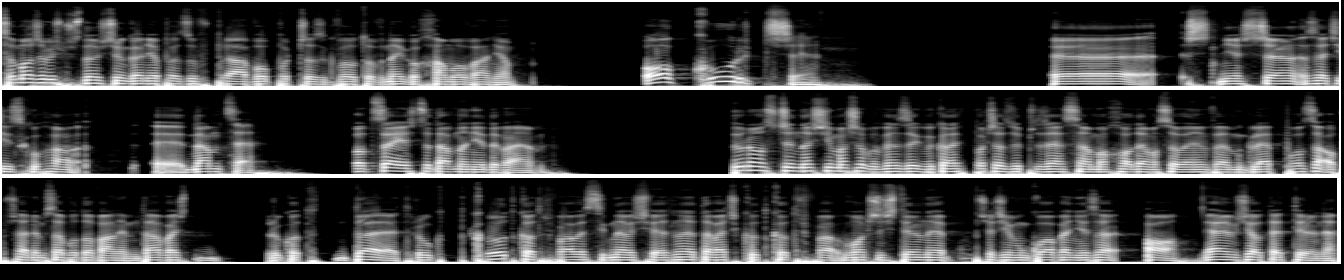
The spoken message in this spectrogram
Co może być przyczyną ściągania pojazdów w prawo podczas gwałtownego hamowania? O kurcze. Eee, nieszczelny zacisk ucha. Eee, dam C. Bo C jeszcze dawno nie dawałem. Którą z czynności masz obowiązek wykonać podczas wyprzedzania samochodem osobowym we mgle poza obszarem zabudowanym? Dawać drugot, d, dru, krótkotrwałe sygnały świetlne, dawać krótkotrwałe, włączyć tylne przeciwmgłowe, nie za... O, ja bym wziął te tylne.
